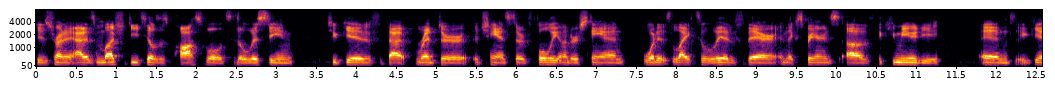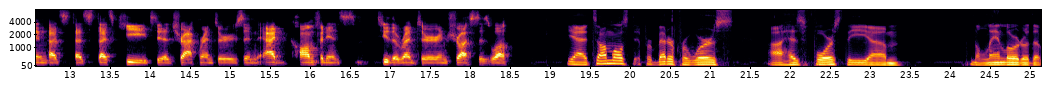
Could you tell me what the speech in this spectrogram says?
is trying to add as much details as possible to the listing to give that renter a chance to fully understand what it's like to live there and the experience of the community. And again that's that's that's key to attract renters and add confidence to the renter and trust as well. Yeah it's almost for better for worse uh, has forced the um, the landlord or the,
